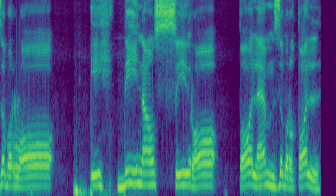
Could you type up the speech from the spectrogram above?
জবর র اهدنا الصراط لم زبر طل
